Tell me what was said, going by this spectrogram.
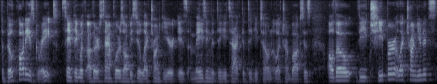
the build quality is great. Same thing with other samplers. Obviously, Elektron gear is amazing. The Digitakt, the Digitone Elektron boxes. Although the cheaper Elektron units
